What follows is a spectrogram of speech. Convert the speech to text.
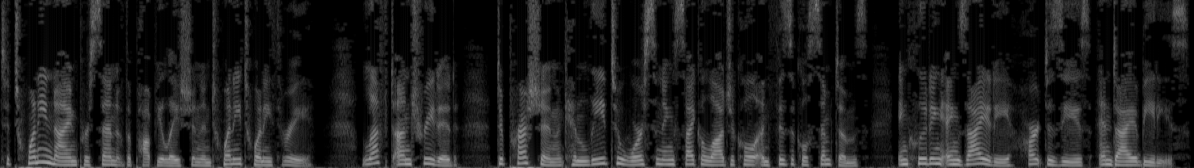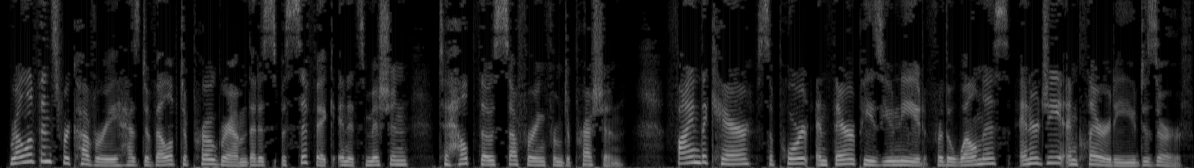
to 29% of the population in 2023. Left untreated, depression can lead to worsening psychological and physical symptoms, including anxiety, heart disease, and diabetes. Relevance Recovery has developed a program that is specific in its mission to help those suffering from depression. Find the care, support, and therapies you need for the wellness, energy, and clarity you deserve.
